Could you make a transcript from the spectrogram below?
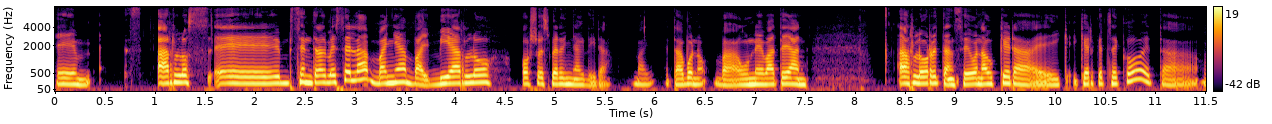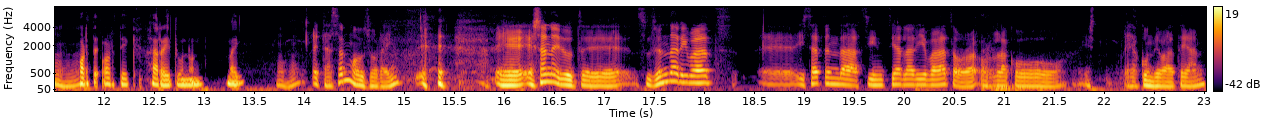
em, arloz eh, zentral bezala, baina bai, bi arlo oso ezberdinak dira. Bai. Eta bueno, ba, une batean arlo horretan zeon aukera ik- ikerketzeko eta Mhm. hortik jarraitu nun. Bai. Mhm. Eta zer moduz orain? e, esan nahi dut, e, zuzendari bat e, izaten da zientzialari bat hor- horrelako erakunde batean,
